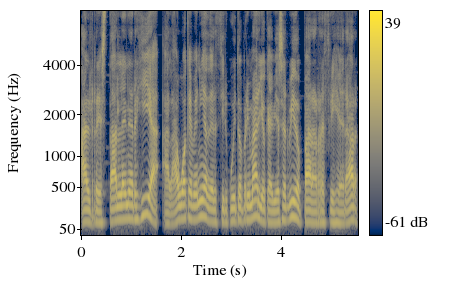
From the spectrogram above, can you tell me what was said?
al restar la energía al agua que venía del circuito primario que había servido para refrigerar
